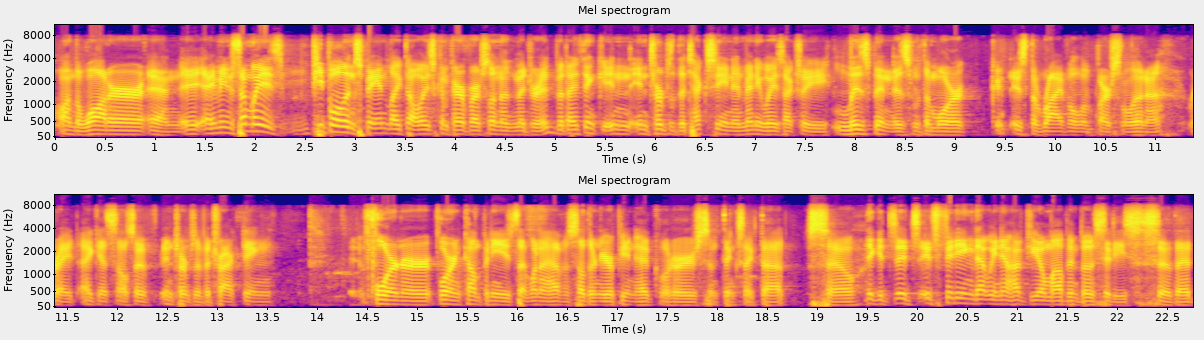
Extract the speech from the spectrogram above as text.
on the water, and I mean, in some ways, people in Spain like to always compare Barcelona with Madrid, but I think in in terms of the tech scene, in many ways, actually, Lisbon is the more is the rival of Barcelona, right? I guess also in terms of attracting foreigner foreign companies that want to have a Southern European headquarters and things like that. So I think it's it's it's fitting that we now have GeoMob in both cities, so that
